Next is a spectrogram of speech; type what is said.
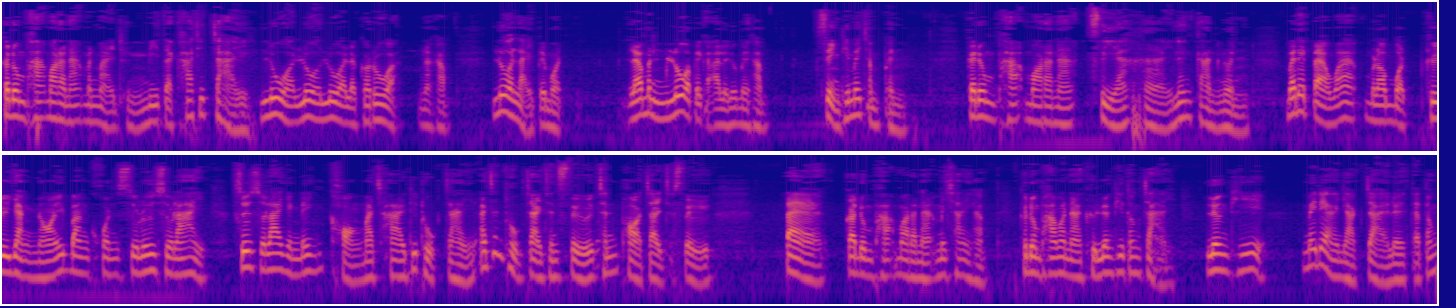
กระดุมพระมรณะมันหมายถึงมีแต่ค่าใช้จ่ายรั่วรั่วรั่วแล้วก็รั่วนะครับรั่วไหลไปหมด แล้วมันรั่วไปกับอะไรรู้ไหมครับ สิ่งที่ไม่จำเป็น กระดุมพระมรณะเสียหายเรื่องการเงิน ไม่ได้แปลว่าเราหมดคืออย่างน้อยบางคนซุรุ่ยซุร่ายซุรุ่ยซุร่ายยังได้ของมาใช้ที่ถูกใจอาฉันถูกใจฉันซื้อฉันพอใจจะซื้อ แต่กระดุมพระมรณะไม่ใช่ครับ กระดุมพระมรณะคือเรื่องที่ต้องจ่าย เรื่องที่ไม่ได้อยากจ่ายเลย แต่ต้อง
